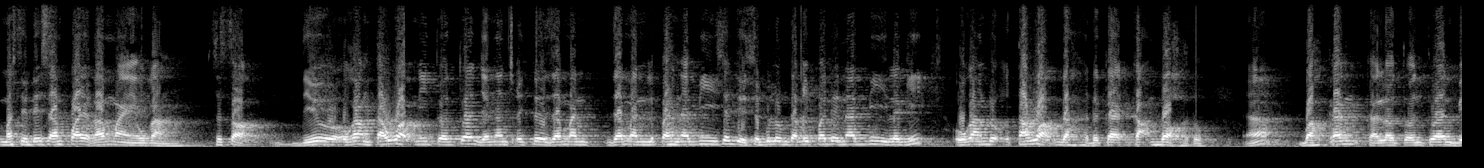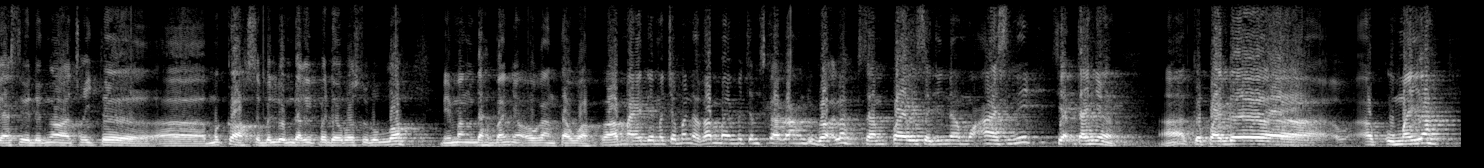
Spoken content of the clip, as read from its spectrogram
masa dia sampai ramai orang sesak. Dia orang tawab ni tuan-tuan jangan cerita zaman zaman lepas Nabi saja. Sebelum daripada Nabi lagi orang duk tawab dah dekat Kaabah tu. Ha? bahkan kalau tuan-tuan biasa dengar cerita uh, Mekah sebelum daripada Rasulullah memang dah banyak orang tawaf. Ramai dia macam mana? Ramai macam sekarang jugalah. Sampai Sayyidina Muaz ni siap tanya ha? kepada uh, Umayyah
